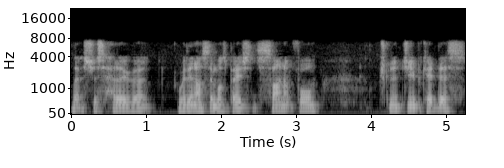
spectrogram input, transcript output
let's just head over within our symbols page to the sign up form. I'm just going to duplicate this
